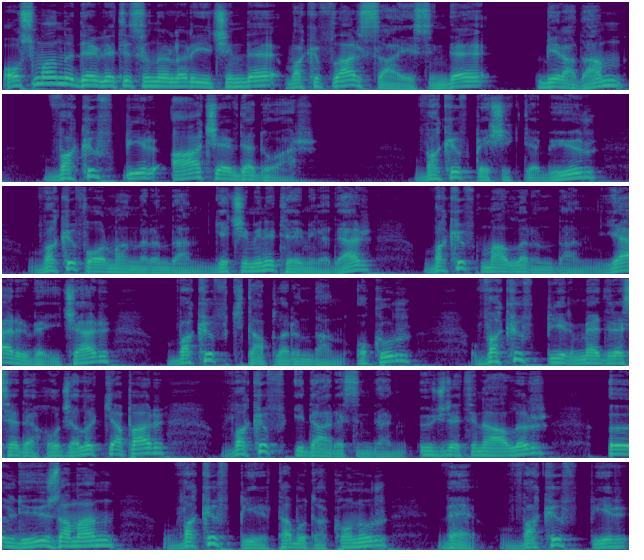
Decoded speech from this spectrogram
Osmanlı Devleti sınırları içinde vakıflar sayesinde bir adam vakıf bir ağaç evde doğar. Vakıf beşikte büyür, vakıf ormanlarından geçimini temin eder, vakıf mallarından yer ve içer, vakıf kitaplarından okur, vakıf bir medresede hocalık yapar, vakıf idaresinden ücretini alır, öldüğü zaman vakıf bir tabuta konur ve vakıf bir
